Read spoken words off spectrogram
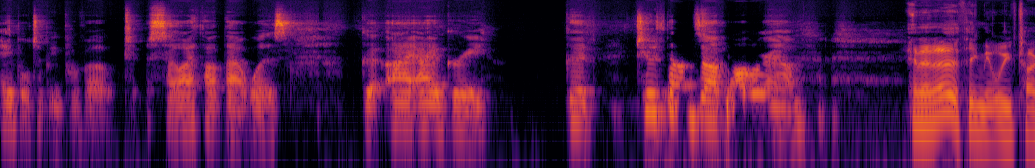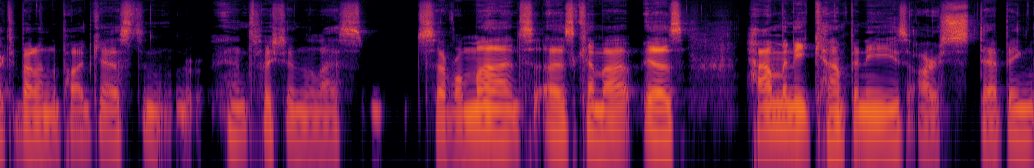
able to be provoked. So I thought that was good. I, I agree. Good. Two thumbs up all around. And another thing that we've talked about on the podcast, and, and especially in the last several months, has come up is how many companies are stepping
